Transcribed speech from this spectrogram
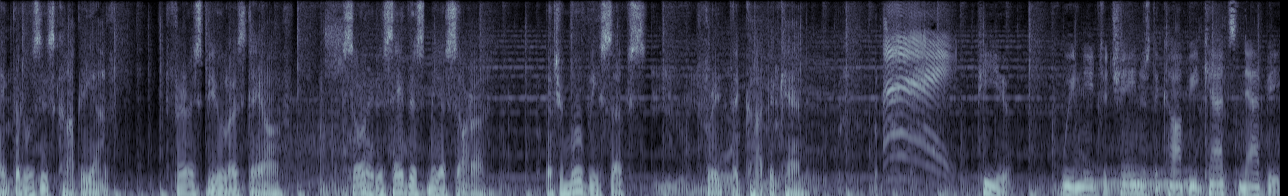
Think that was his copy of Ferris Bueller's Day Off. Sorry to say this, Miyasara. But your movie sucks. Freak the copycat. Hey! PU. We need to change the copycat's nappy.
